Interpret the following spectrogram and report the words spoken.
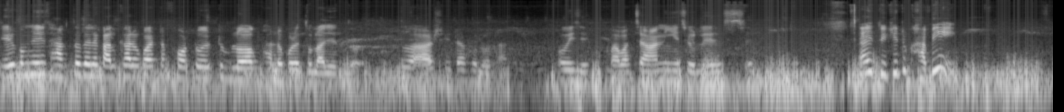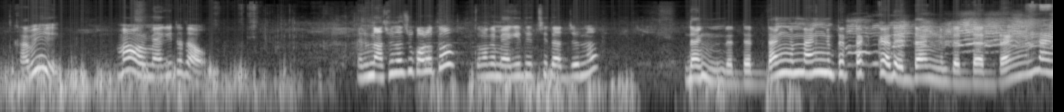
এরকম যদি থাকতো তাহলে কালকে আরও কয়েকটা ফটো, একটু ব্লগ ভালো করে তোলা যেত। কিন্তু আর সেটা হলো না। ওই যে বাবা চা নিয়ে চলে এসছে। এই, তুই কি একটু খাবি? খাবি? মা, ওর ম্যাগিটা দাও। একটু নাচু নাচু করো তো, তোমাকে ম্যাগি দিচ্ছি তার জন্য। ডাং, ডা ডা, ডাং ডাং ডা ডাং, ডা ডা ডাং ডাং,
